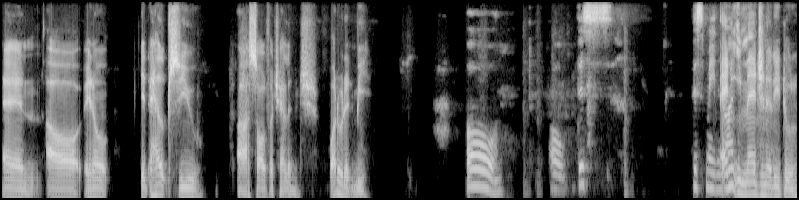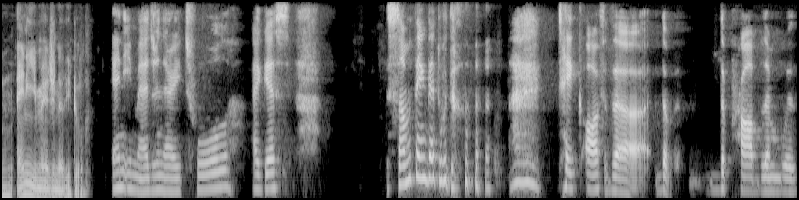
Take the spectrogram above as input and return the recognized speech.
and uh, you know it helps you uh, solve a challenge, what would it be? Oh, oh, this this may not Any imaginary tool, any imaginary tool. an imaginary tool. I guess something that would take off the the the problem with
